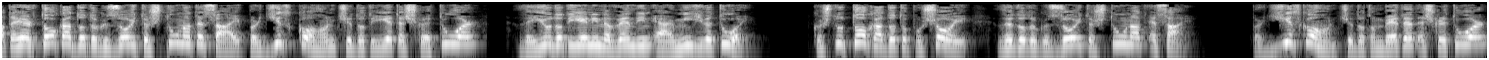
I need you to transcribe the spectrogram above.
atëherë toka do të gëzojë të shtunat e saj për gjithë kohën që do të jetë e shkretuar dhe ju do të jeni në vendin e armiqve tuaj. Kështu toka do të pushojë dhe do të gëzojë të shtunat e saj. Për gjithë kohën që do të mbetet e shkretuar,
